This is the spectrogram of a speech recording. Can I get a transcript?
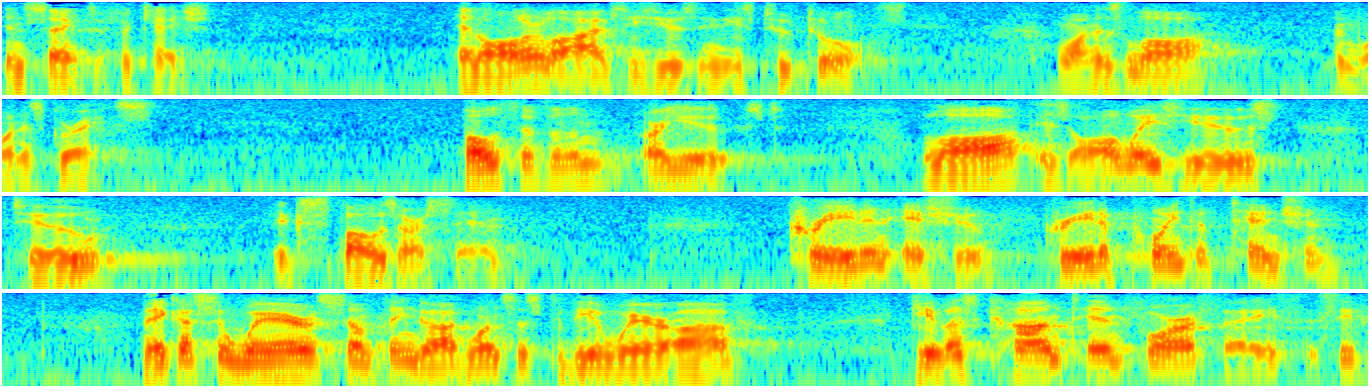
in sanctification. And all our lives, He's using these two tools. One is law, and one is grace. Both of them are used. Law is always used to expose our sin, create an issue, create a point of tension, make us aware of something God wants us to be aware of, give us content for our faith. See, if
